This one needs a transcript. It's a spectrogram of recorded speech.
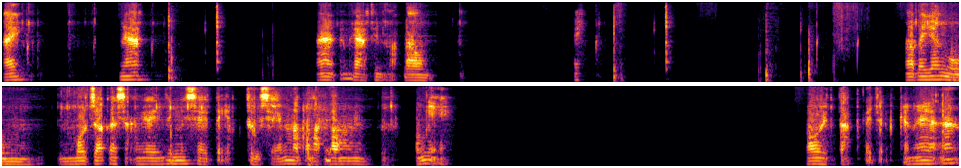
Đây. Gạt à con gạt hoạt động. Đây. và bây giờ ngủ một giờ cả sáng ngày thì mình sẽ test thử xem nó có hoạt động không nhẹ rồi, tắt cái trận cái này đã.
